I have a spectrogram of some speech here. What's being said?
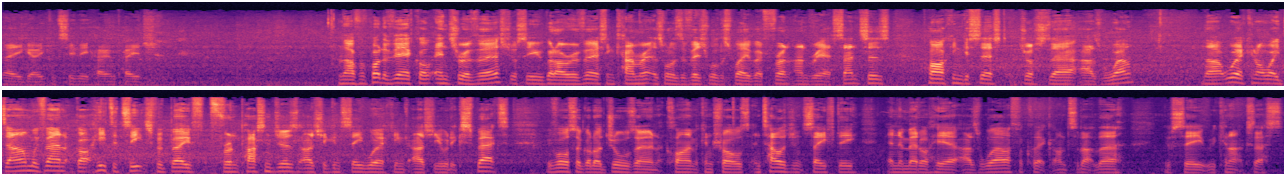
there you go, you can see the home page. Now if I put the vehicle into reverse, you'll see we've got our reversing camera as well as a visual display of both front and rear sensors, parking assist just there as well. Now working our way down we've then got heated seats for both front passengers as you can see working as you would expect. We've also got our dual zone climate controls, intelligent safety in the middle here as well. If I click onto that there you'll see we can access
